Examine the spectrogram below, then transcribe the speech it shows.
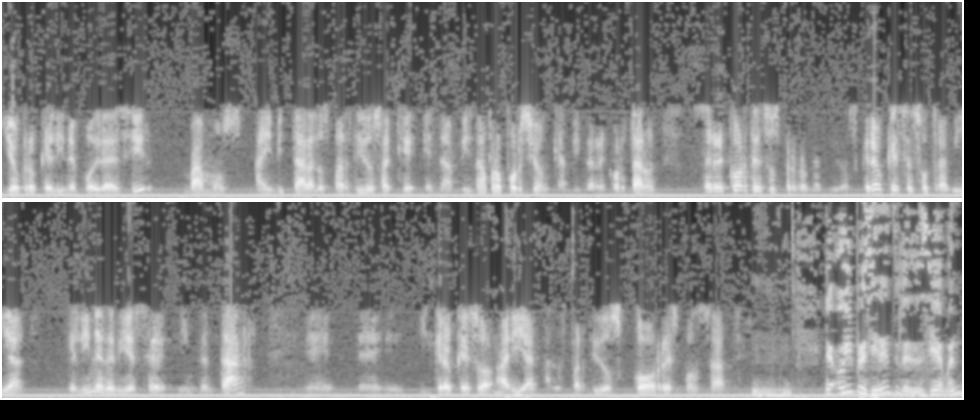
Yo creo que el INE podría decir, vamos a invitar a los partidos a que en la misma proporción que a mí me recortaron, se recorten sus prerrogativas. Creo que esa es otra vía que el INE debiese intentar eh, eh, y creo que eso haría a los partidos corresponsables. Eh, hoy el presidente les decía, bueno,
